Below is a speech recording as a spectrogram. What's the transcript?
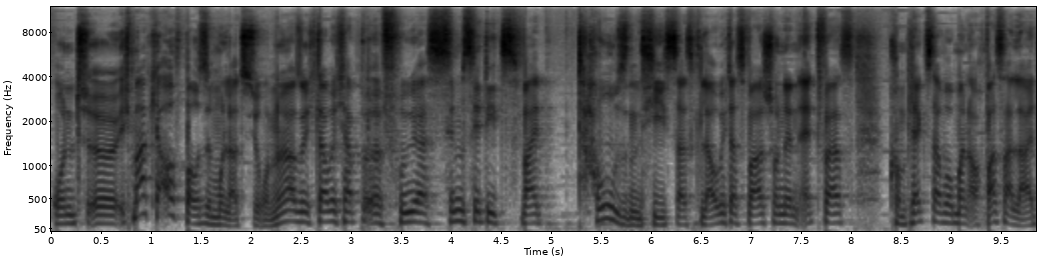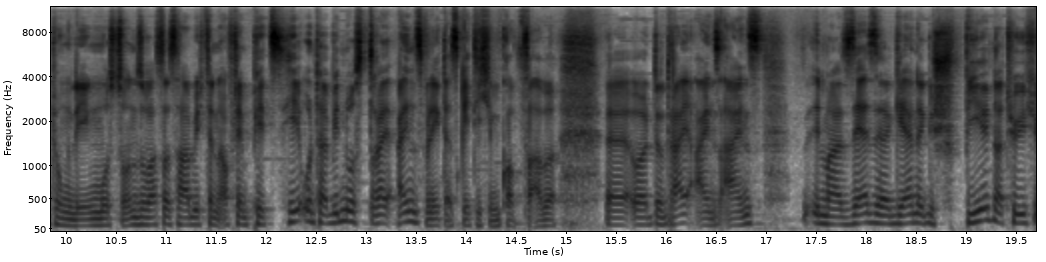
und äh, ich mag ja Aufbausimulationen ne? also ich glaube ich habe äh, früher SimCity 2000 1000 hieß das, glaube ich. Das war schon ein etwas komplexer, wo man auch Wasserleitungen legen musste und sowas. Das habe ich dann auf dem PC unter Windows 3.1, wenn ich das richtig im Kopf habe, äh, oder 3.1.1 immer sehr, sehr gerne gespielt. Natürlich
